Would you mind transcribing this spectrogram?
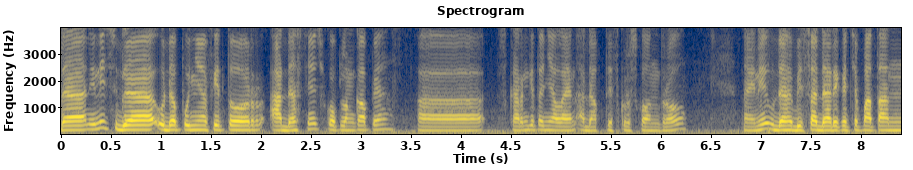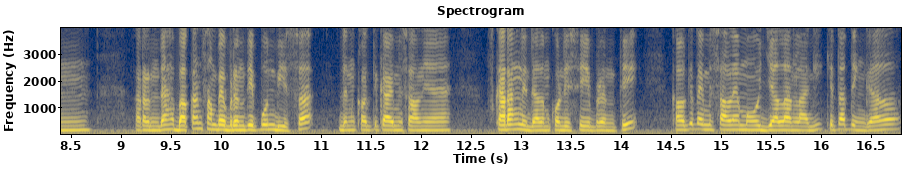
Dan ini juga udah punya fitur ADAS-nya cukup lengkap ya. Uh, sekarang kita nyalain Adaptive Cruise Control. Nah ini udah bisa dari kecepatan rendah bahkan sampai berhenti pun bisa. Dan ketika misalnya sekarang nih dalam kondisi berhenti kalau kita misalnya mau jalan lagi kita tinggal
